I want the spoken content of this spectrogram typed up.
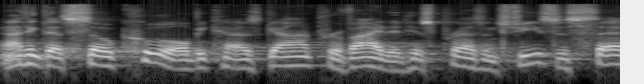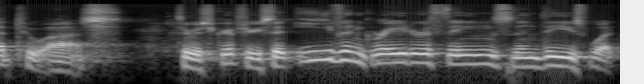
And I think that's so cool because God provided his presence. Jesus said to us through his scripture, he said, even greater things than these, what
